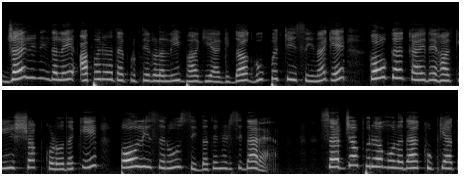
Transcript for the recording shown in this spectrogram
ಜೈಲಿನಿಂದಲೇ ಅಪರಾಧ ಕೃತ್ಯಗಳಲ್ಲಿ ಭಾಗಿಯಾಗಿದ್ದ ಗುಬ್ಬಚ್ಚಿ ಸೀನಾಗೆ ಕೋಕಾ ಕಾಯ್ದೆ ಹಾಕಿ ಶಾಕ್ ಕೊಡೋದಕ್ಕೆ ಪೊಲೀಸರು ಸಿದ್ಧತೆ ನಡೆಸಿದ್ದಾರೆ. ಸರ್ಜಾಪುರ ಮೂಲದ ಕುಖ್ಯಾತ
